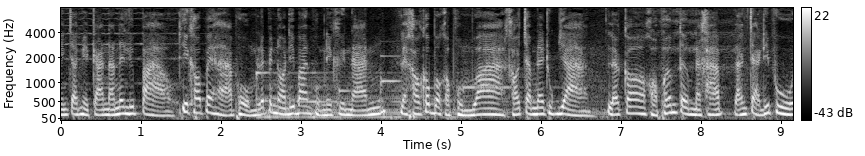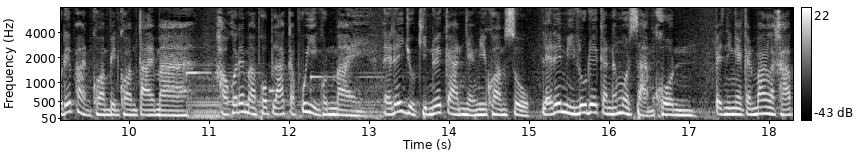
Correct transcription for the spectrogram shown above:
ยังจำเหตุการณ์นั้นได้หรือเปล่า ที่เขาไปหาผมและไปนอนที่บ้านผมในคืนนั้น และเขาก็บอกกับผมว่าเขาจำได้ทุกอย่าง แล้วก็ขอเพิ่มเติมนะครับ หลังจากที่ภูได้ผ่านความเป็นความตายมา เขาก็ได้มาพบรักกับผู้หญิงคนใหม่ และได้อยู่กินด้วยกันอย่างมีความสุข และได้มีลูกด้วยกันทั้งหมด 3 คน เป็นยังไงกันบ้างล่ะครับ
